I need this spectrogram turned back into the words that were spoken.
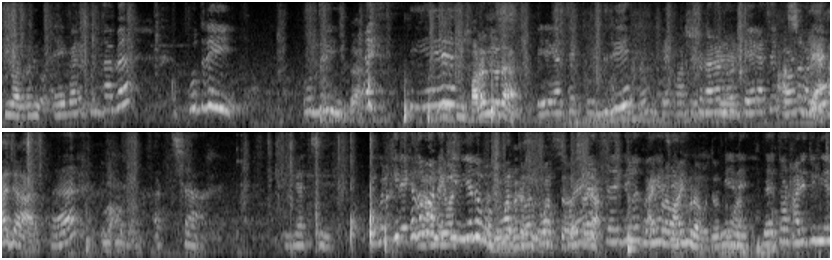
কি বল দাদি বল এইবারে কিনতে হবে? কুদরি। কুদরি তুমি ওটা? পেয়ে গেছে কুদরি। পাঁচশো টাকার নোট পেয়ে গেছে কর পাঁচশো করে। এক হাজার। হ্যাঁ? আচ্ছা। ঠিক আছে। এগুলো কি রেখে দেবো নাকি নিয়ে নেব? তোমার তোমার এগুলো তোর হাড়ি তুই নিয়ে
